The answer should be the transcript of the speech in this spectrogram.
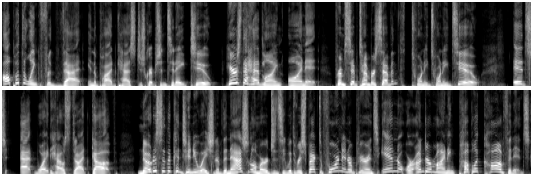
I'll put the link for that in the podcast description today, too. Here's the headline on it from September 7th, 2022. It's at whitehouse.gov. Notice of the continuation of the national emergency with respect to foreign interference in or undermining public confidence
